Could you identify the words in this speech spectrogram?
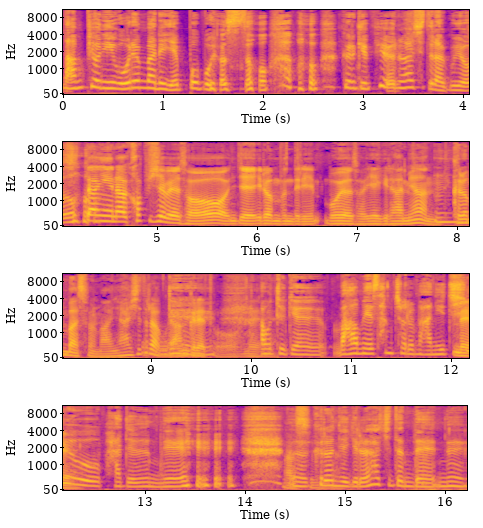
남편이 오랜만에 예뻐 보였어. 그렇게 표현을 하시더라고요. 식당이나 커피숍에서 이제 이런 분들이 모여서 얘기를 하면 음. 그런 말씀을 많이 하시더라고요. 네. 안 그래도. 네. 아무튼 이게 마음의 상처를 많이 네. 치유받은 네. 어, 그런 얘기를 하시던데. 네.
